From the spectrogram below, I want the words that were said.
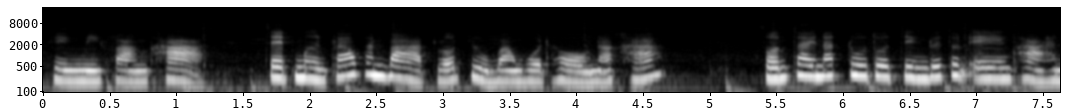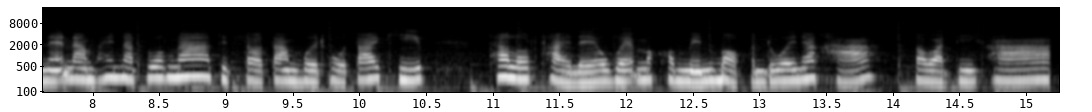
เพลงมีฟังค่ะ 79,000 บาทรถอยู่บางบัวทองนะคะ สนใจนัดดูตัวจริงด้วยตนเองค่ะ แนะนำให้นัดล่วงหน้าติดต่อตามเบอร์โทรใต้คลิป ถ้ารถขายแล้วแวะมาคอมเมนต์บอกกันด้วยนะคะ สวัสดีค่ะ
